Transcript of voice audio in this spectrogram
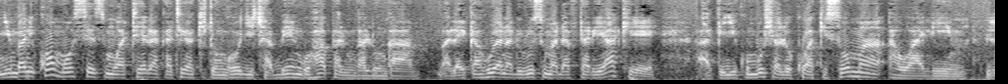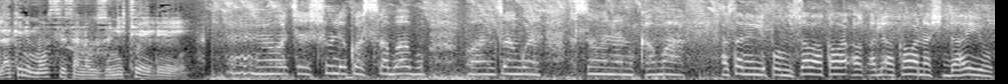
Nyumbani kwao Moses Mwatela katika kitongoji cha Bengo hapa Lungalunga, malaika huyo anadurusu madaftari yake akijikumbusha aliokuwa akisoma awali, lakini Moses anahuzuni tele. Niwacha shule kwa sababu wenzangu wanasema nanuka Hasa Sasa nilipomzaa akawa, akawa na shida hiyo,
